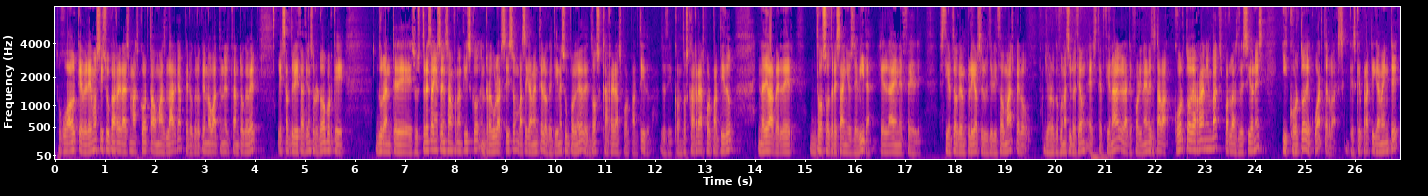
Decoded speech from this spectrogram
Es un jugador que veremos si su carrera es más corta o más larga, pero creo que no va a tener tanto que ver esa utilización, sobre todo porque durante sus tres años en San Francisco, en regular season, básicamente lo que tiene es un promedio de dos carreras por partido. Es decir, con dos carreras por partido nadie va a perder dos o tres años de vida en la NFL. Es cierto que en playoffs se lo utilizó más, pero yo creo que fue una situación excepcional en la que 49ers estaba corto de running backs por las lesiones y corto de quarterbacks, que es que prácticamente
